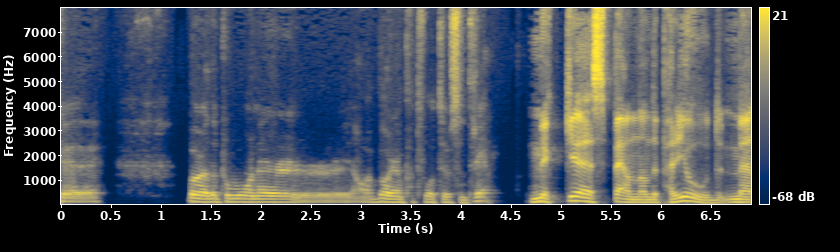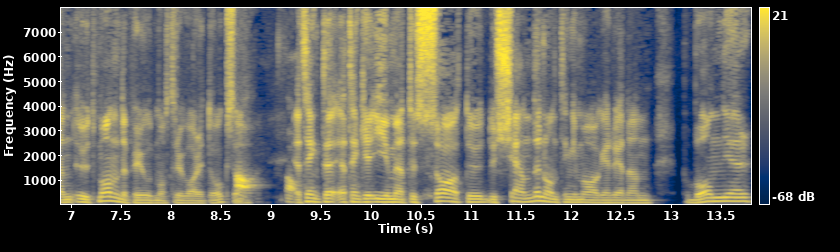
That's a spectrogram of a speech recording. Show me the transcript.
mm. eh, började på Warner ja, början på 2003. Mycket spännande period, men utmanande period måste det varit också. Ja, ja. Jag, tänkte, jag tänker i och med att du sa att du, du kände någonting i magen redan på Bonnier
